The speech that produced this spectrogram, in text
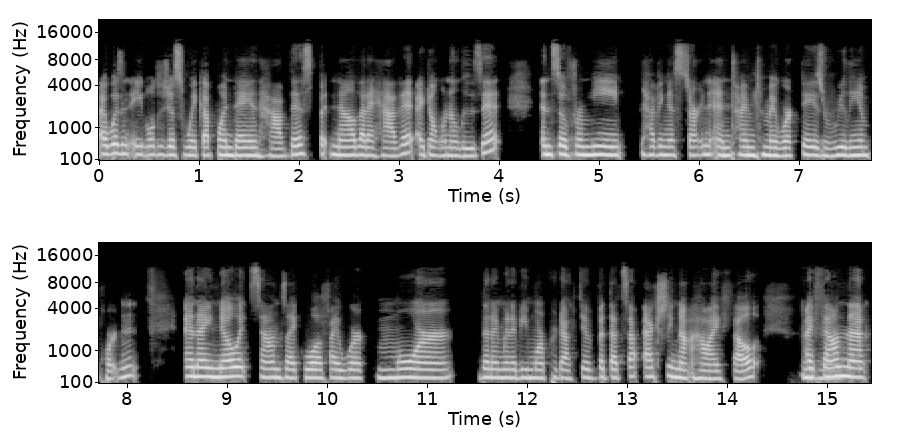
I wasn't able to just wake up one day and have this, but now that I have it, I don't want to lose it. And so for me, having a start and end time to my workday is really important. And I know it sounds like, well, if I work more, then I'm going to be more productive, but that's actually not how I felt. Mm-hmm. I found that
